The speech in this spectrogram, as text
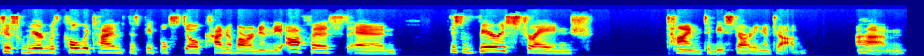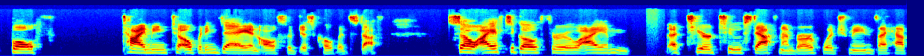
just weird with COVID times because people still kind of aren't in the office and just very strange time to be starting a job, um, both timing to opening day and also just COVID stuff. So I have to go through, I am a tier two staff member, which means I have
